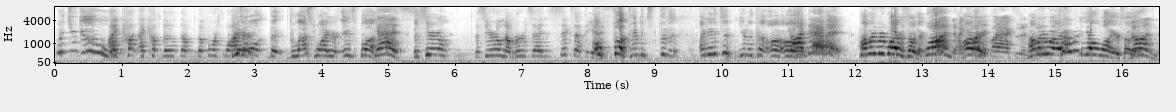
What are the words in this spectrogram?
What did you do? I cut. I cut the the, the fourth wire. a- the, the last wire is black. yes. The serial. The serial number says six at the end. Oh fuck! It's the, the, I needed to you to cut. Uh, uh, God damn it! How many red wires are there? One! I cut Alright. it by accident. How many? How many yellow wires are there? None!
